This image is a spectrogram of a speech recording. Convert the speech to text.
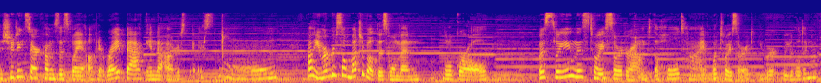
A shooting star comes this way, I'll hit it right back into outer space. Aww. Oh, you remember so much about this woman, little girl. Was swinging this toy sword around the whole time. What toy sword? You were were you holding one?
